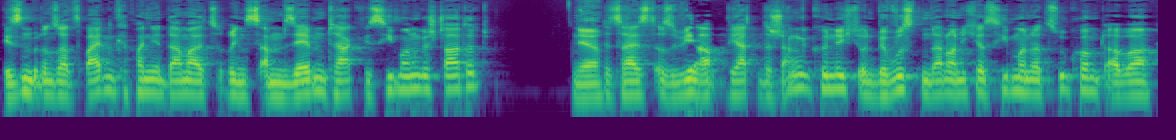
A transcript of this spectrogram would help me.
Wir sind mit unserer zweiten Kampagne damals übrigens am selben Tag wie Simon gestartet. Ja. Das heißt, also wir, wir hatten das angekündigt und wir wussten da noch nicht, dass Simon dazukommt, aber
